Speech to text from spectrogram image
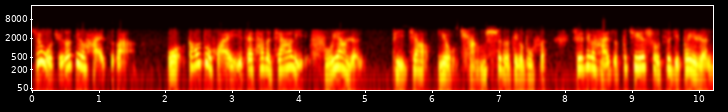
所以我觉得这个孩子吧，我高度怀疑在他的家里抚养人比较有强势的这个部分，所以这个孩子不接受自己被人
